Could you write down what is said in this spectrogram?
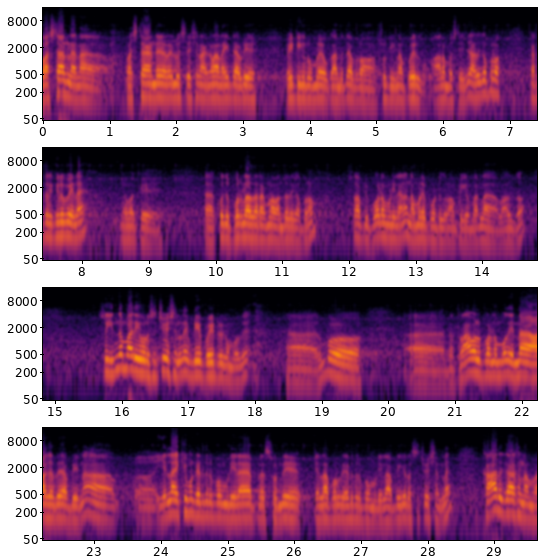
பஸ் ஸ்டாண்டில் நான் பஸ் ஸ்டாண்டு ரயில்வே ஸ்டேஷன் அங்கெல்லாம் நைட்டு அப்படியே வெயிட்டிங் ரூம்லேயே உட்காந்துட்டு அப்புறம் ஷூட்டிங்லாம் போயிருக்கும் ஆரம்ப ஸ்டேஜ் அதுக்கப்புறம் கர்த்தர் கிருபையில் நமக்கு கொஞ்சம் பொருளாதாரம்லாம் வந்ததுக்கப்புறம் ஸோ அப்படி போட முடியலன்னா நம்மளே போட்டுக்கிறோம் அப்படிங்கிற மாதிரிலாம் வாழ்ந்தோம். ஸோ இந்த மாதிரி ஒரு சுச்சுவேஷனில் இப்படியே போயிட்டு இருக்கும்போது ரொம்ப இந்த ட்ராவல் பண்ணும்போது என்ன ஆகுது அப்படின்னா எல்லா எக்யூப்மெண்ட் எடுத்துகிட்டு போக முடியல ப்ளஸ் வந்து எல்லா பொருட்களும் எடுத்துகிட்டு போக முடியல அப்படிங்கிற சுச்சுவேஷனில் காருக்காக நம்ம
